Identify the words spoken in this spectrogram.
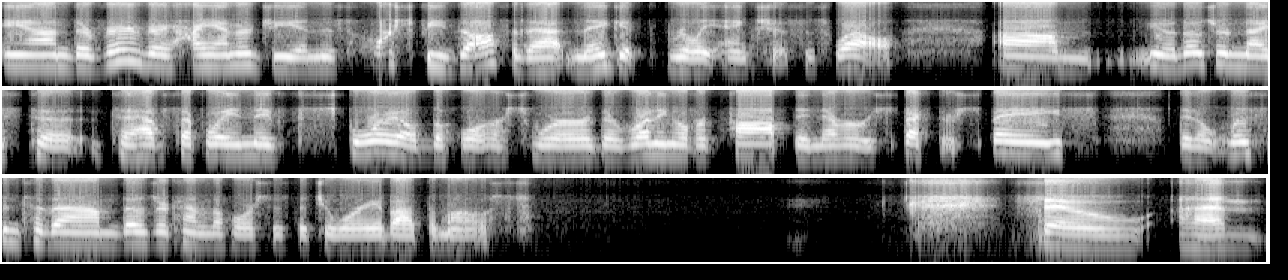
and they're very very high energy, and this horse feeds off of that, and they get really anxious as well. Um, you know, those are nice to, to have step away, and they've spoiled the horse where they're running over top. They never respect their space. They don't listen to them. Those are kind of the horses that you worry about the most. So um,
